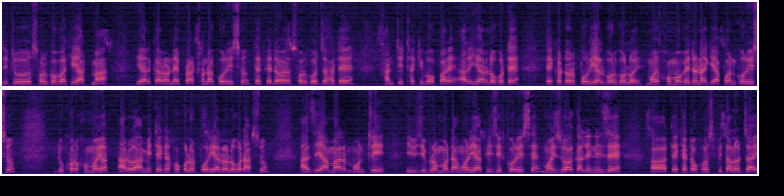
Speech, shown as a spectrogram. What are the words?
যিটো স্বৰ্গবাসী আত্মা ইয়াৰ কাৰণে প্ৰাৰ্থনা কৰিছোঁ। তেখেতৰ স্বৰ্গত যাহাতে শান্তিত থাকিব পাৰে আৰু ইয়াৰ লগতে তেখেতৰ পৰিয়ালবৰ্গলৈ মই সমবেদনা জ্ঞাপন কৰিছোঁ দুখৰ সময়ত আৰু আমি তেখেতসকলৰ পৰিয়ালৰ লগত আছোঁ। আজি আমাৰ মন্ত্ৰী ইউ জি ব্ৰহ্ম ডাঙৰীয়া ভিজিট কৰিছে। মই যোৱাকালি নিজে তেখেতক হস্পিটেলত যাই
